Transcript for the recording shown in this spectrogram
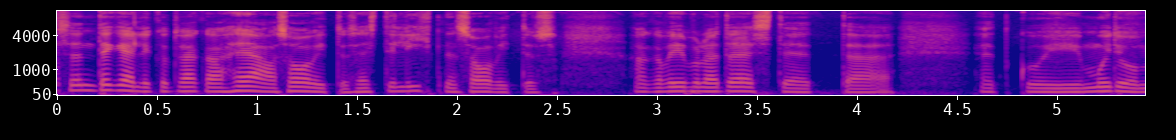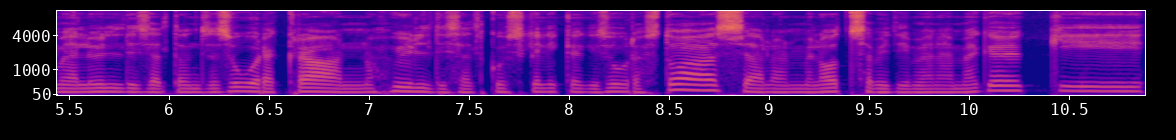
see on tegelikult väga hea soovitus, hästi lihtne soovitus, aga võib-olla tõesti, et, et kui muidu meil üldiselt on see suur ekraan, noh, üldiselt kuskil ikkagi suures toas, seal on meil otsapidi, me näeme kööki,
